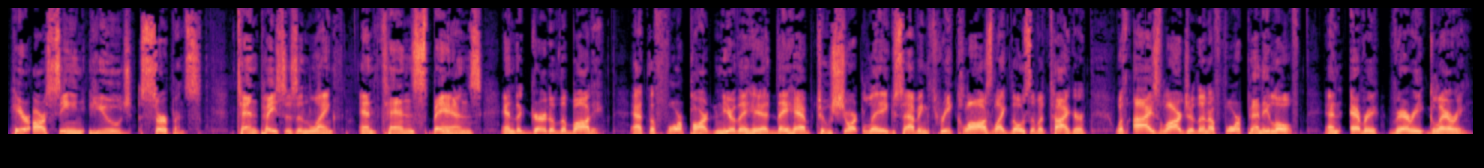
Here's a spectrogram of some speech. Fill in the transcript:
Here are seen huge serpents, ten paces in length and ten spans in the girth of the body. At the forepart, near the head, they have two short legs having three claws like those of a tiger, with eyes larger than a fourpenny loaf, and every very glaring.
